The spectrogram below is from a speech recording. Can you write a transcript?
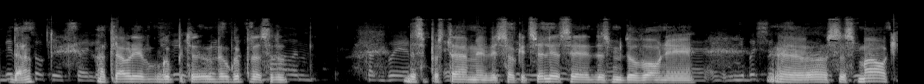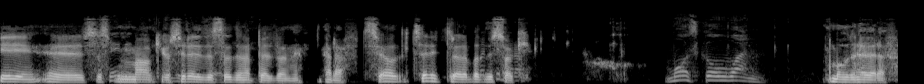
Да. А трябва ли групата, групата да се да се поставяме високи цели, да сме доволни е, с малки, е, с малки усилия да се да напредваме. Раф, цел, цели трябва да бъдат високи. Благодаря ви, Раф.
